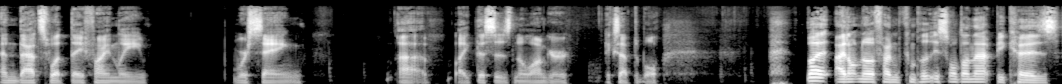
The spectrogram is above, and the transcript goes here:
and that's what they finally were saying uh like this is no longer acceptable. But i don't know if i'm completely sold on that because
